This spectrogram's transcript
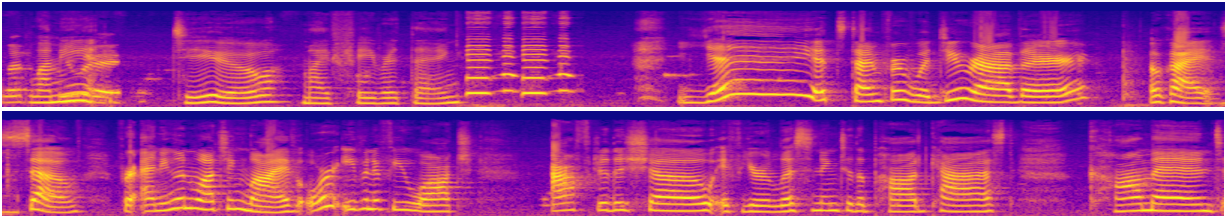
Let's Let me it. do my favorite thing. Yay! It's time for Would You Rather. Okay, so for anyone watching live, or even if you watch after the show, if you're listening to the podcast, comment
